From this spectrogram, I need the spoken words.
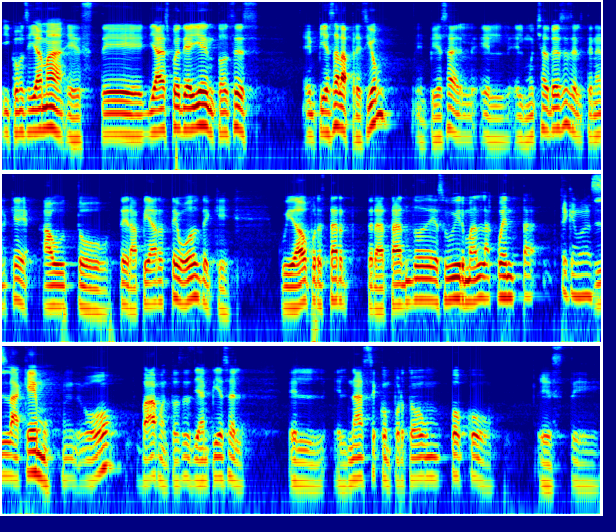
y ¿cómo se llama? Este, ya después de ahí, entonces empieza la presión empieza el, el, el, muchas veces el tener que autoterapiarte vos de que cuidado por estar tratando de subir más la cuenta, Te quemas. la quemo o bajo. Entonces ya empieza el, el, el NAS se comportó un poco este,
